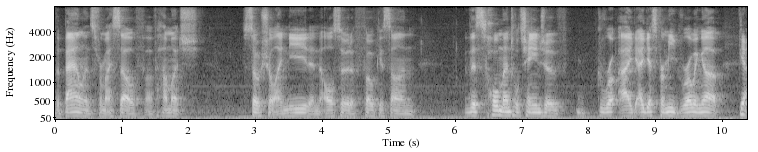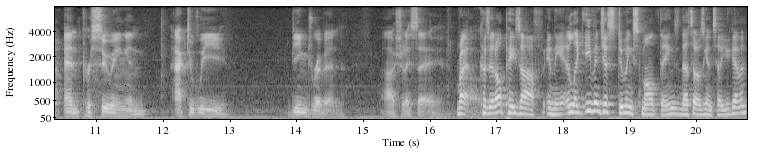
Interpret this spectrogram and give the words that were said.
the balance for myself of how much social I need, and also to focus on this whole mental change of, grow, I, I guess for me, growing up Yeah. and pursuing and actively being driven, uh, should I say? Right, Um, because it all pays off in the end. Like even just doing small things. That's what I was going to tell you, Kevin.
